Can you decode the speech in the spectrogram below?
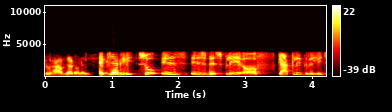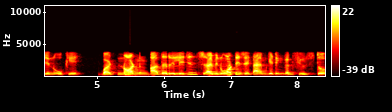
to have that on his exactly. So is is display of Catholic religion okay, but not Mhm. other religions? I mean, what is it? I'm getting confused. So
